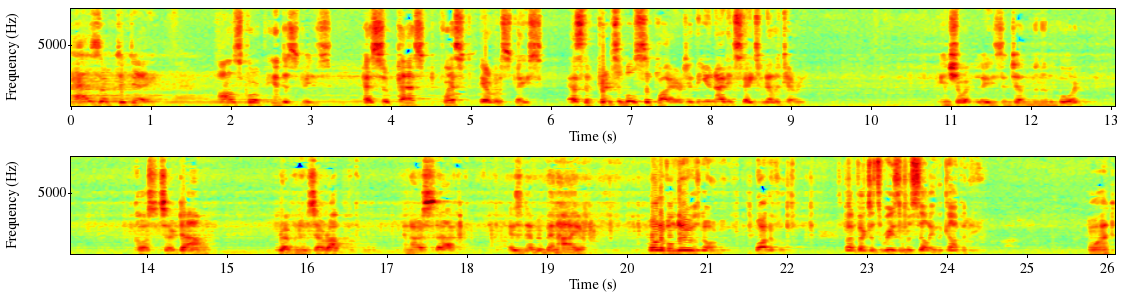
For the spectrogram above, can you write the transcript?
As of today, Oscorp Industries has surpassed Quest Aerospace as the principal supplier to the United States military. In short, ladies and gentlemen of the board, costs are down, revenues are up, and our stock has never been higher. Wonderful news, Norman. Wonderful. In fact, it's the reason we're selling the company. What?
